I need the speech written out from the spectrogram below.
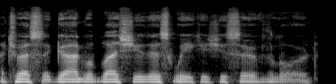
I trust that God will bless you this week as you serve the Lord.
